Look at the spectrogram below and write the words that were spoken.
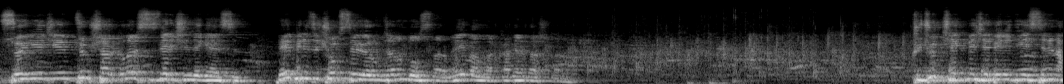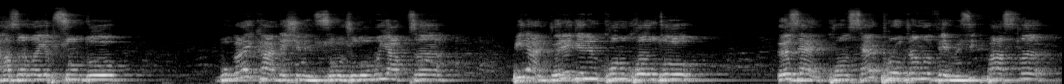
Söyleyeceğim tüm şarkılar sizler için de gelsin. Hepinizi çok seviyorum canım dostlarım. Eyvallah kaderdaşlarım. Küçükçekmece Belediyesi'nin hazırlayıp sunduğu Bugay kardeşimin sunuculuğunu yaptığı Bilal Görege'nin konuk olduğu özel konser programı ve müzik paslı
